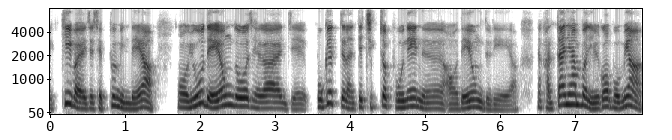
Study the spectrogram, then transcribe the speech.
액티바이즈 제품인데요. 어, 요 내용도 제가 이제 고객들한테 직접 보내는 어, 내용들이에요. 간단히 한번 읽어보면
